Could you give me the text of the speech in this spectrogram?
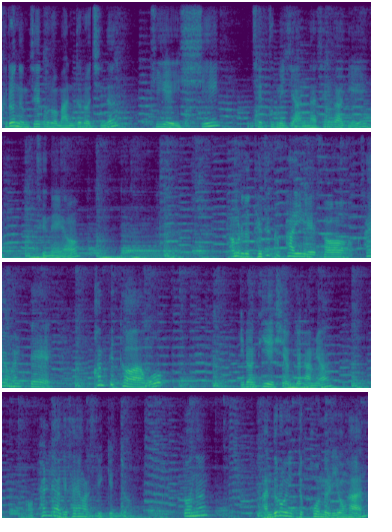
그런 음색으로 만들어지는 DAC 제품이지 않나 생각이 드네요. 아무래도 데스크파이에서 사용할 때 컴퓨터하고 이런 DAC 연결하면 어, 편리하게 사용할 수 있겠죠. 또는 안드로이드 폰을 이용한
